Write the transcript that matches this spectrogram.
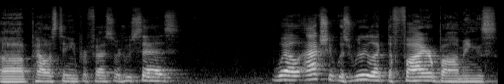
uh, Palestinian professor who says, well, actually, it was really like the fire bombings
